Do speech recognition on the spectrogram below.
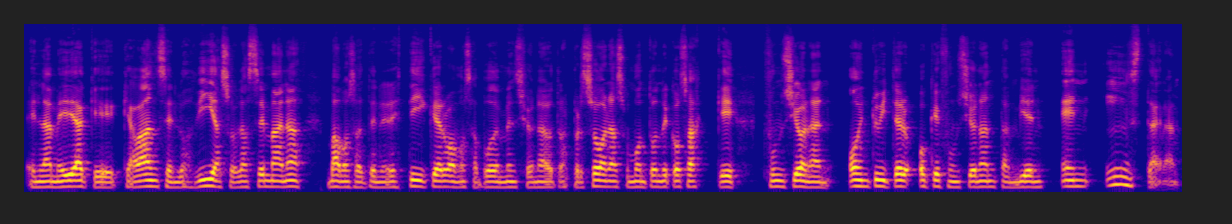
en la medida que, avancen los días o las semanas vamos a tener sticker, vamos a poder mencionar a otras personas, un montón de cosas que funcionan o en Twitter o que funcionan también en Instagram.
